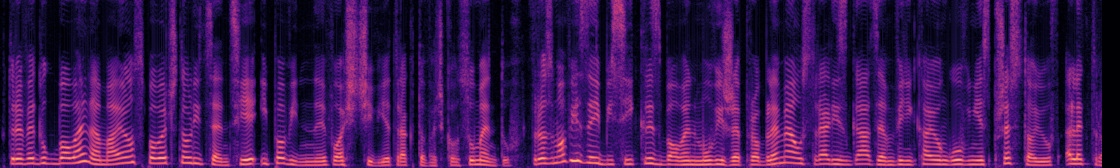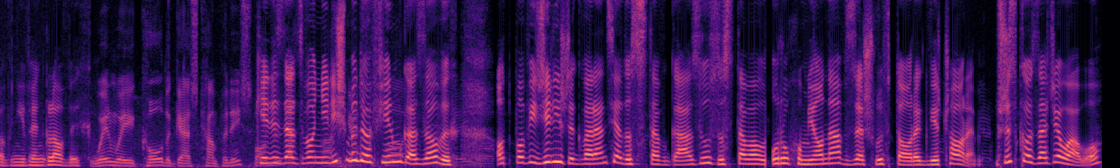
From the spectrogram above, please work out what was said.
które według Bowena mają społeczną licencję i powinny właściwie traktować konsumentów. W rozmowie z ABC Chris Bowen mówi, że problemy Australii z gazem wynikają głównie z przestojów elektrowni węglowych. Kiedy zadzwoniliśmy do firm gazowych, odpowiedzieli, że gwarancja dostaw gazu została uruchomiona w zeszły wtorek wieczorem. Wszystko zadziałało,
